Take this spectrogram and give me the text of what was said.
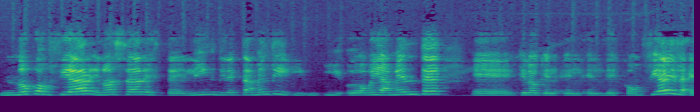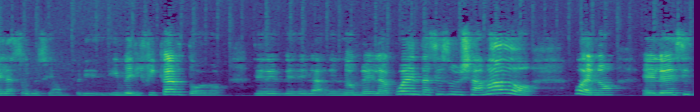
no confiar y no hacer este link directamente y, obviamente eh, creo que el, desconfiar es la, es la, solución y verificar todo desde, desde la, el nombre de la cuenta si es un llamado bueno eh, le decís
